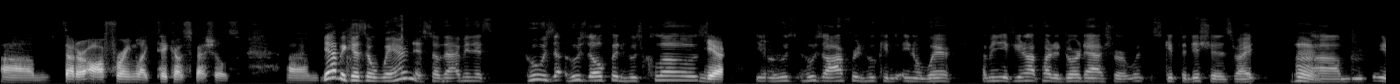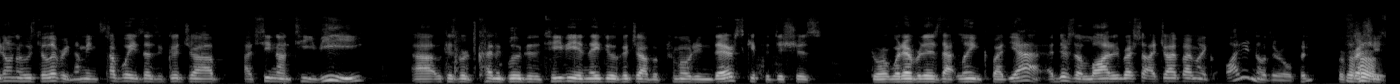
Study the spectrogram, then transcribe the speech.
um, that are offering like takeout specials. Um, yeah, because awareness of that. I mean, it's who's who's open, who's closed. Yeah, you know who's who's offering, who can you know where. I mean, if you're not part of DoorDash or Skip the Dishes, right? Hmm. Um, you don't know who's delivering. I mean, Subways does a good job. I've seen on TV uh, because we're kind of glued to the TV, and they do a good job of promoting their Skip the Dishes or whatever it is that link. But yeah, there's a lot of restaurants. I drive by, I'm like, oh, I didn't know they're open. Or uh-huh. Freshies,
